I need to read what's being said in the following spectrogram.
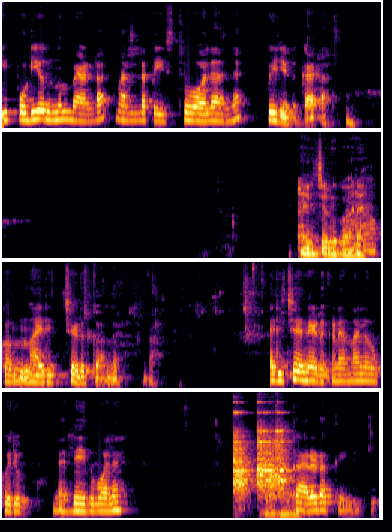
ഈ പൊടിയൊന്നും വേണ്ട. നല്ല പേസ്റ്റ് പോലെ തന്നെ പിഴിഞ്ഞെടുക്കാം കേട്ടോ. നമുക്കൊന്ന് അരിച്ചെടുക്കാം ദേ, കണ്ടോ. അരിച്ച് തന്നെ എടുക്കണേ. എന്നാലും നമുക്കൊരു നല്ല ഇതുപോലെ കരടൊക്കെ ഇരിക്കും.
